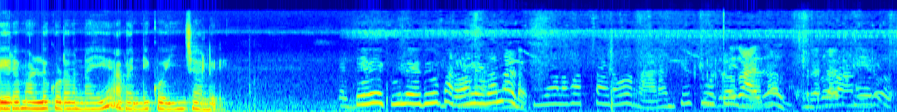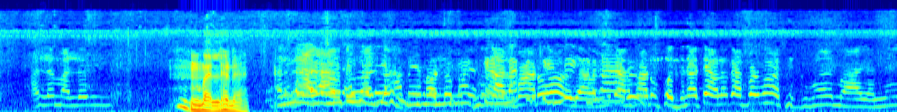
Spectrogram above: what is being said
వేరే మళ్ళు కూడా ఉన్నాయి. అవన్నీ కొయ్యించాలి. ఎక్కువ లేదు పర్వాలేదు అన్నాడు. పొద్దున కనపడమో సిగ్గుమో అవన్నీ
